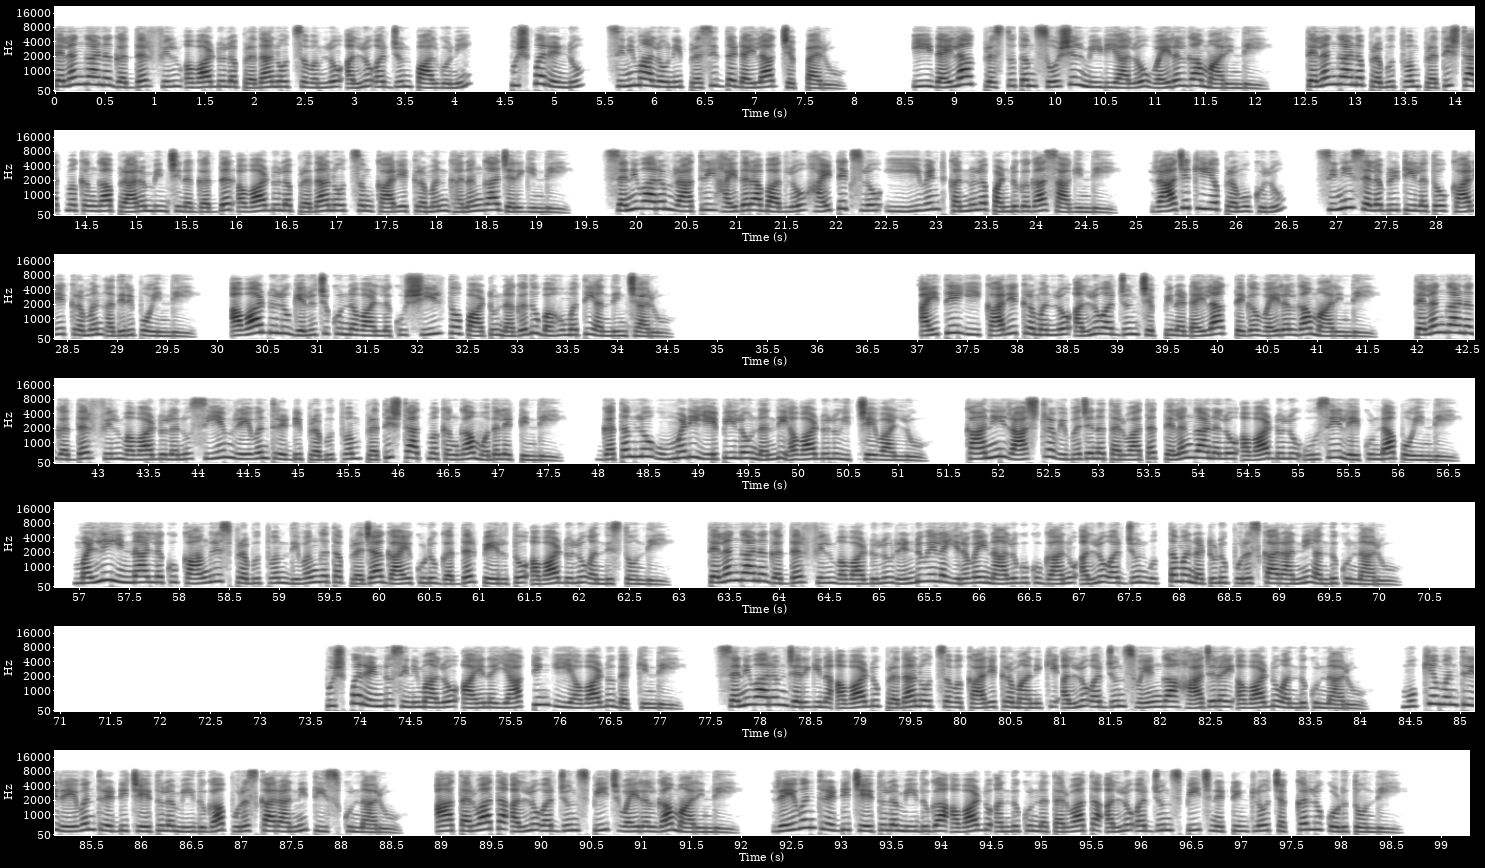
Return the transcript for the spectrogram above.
Telangana Gaddar film అవార్డుల ప్రదానోత్సవంలో అల్లు అర్జున్ పాల్గొని పుష్ప రెండు సినిమాలోని ప్రసిద్ధ డైలాగ్ చెప్పారు. ఈ డైలాగ్ ప్రస్తుతం సోషల్ మీడియాలో వైరల్గా మారింది. తెలంగాణ ప్రభుత్వం ప్రతిష్టాత్మకంగా ప్రారంభించిన గద్దర్ అవార్డుల ప్రధానోత్సవం కార్యక్రమం ఘనంగా జరిగింది. శనివారం రాత్రి హైదరాబాద్లో హైటెక్స్లో ఈ ఈవెంట్ కన్నుల పండుగగా సాగింది. రాజకీయ ప్రముఖులు సినీ సెలబ్రిటీలతో కార్యక్రమం అదిరిపోయింది. అవార్డులు గెలుచుకున్నవాళ్ళకు షీల్డ్తో పాటు నగదు బహుమతి అందించారు. అయితే ఈ కార్యక్రమంలో అల్లు అర్జున్ చెప్పిన డైలాగ్ తెగ వైరల్గా మారింది. తెలంగాణ గద్దర్ ఫిల్మ్ అవార్డులను సీఎం రేవంత్ రెడ్డి ప్రభుత్వం ప్రతిష్టాత్మకంగా మొదలెట్టింది. గతంలో ఉమ్మడి ఏపీలో నంది అవార్డులు ఇచ్చేవాళ్ళు. కానీ రాష్ట్ర విభజన తర్వాత తెలంగాణలో అవార్డులు ఊసే లేకుండా పోయింది. మళ్ళీ ఇన్నాళ్ళకు కాంగ్రెస్ ప్రభుత్వం దివంగత ప్రజా గాయకుడు గద్దర్ పేరుతో అవార్డులు అందిస్తోంది. తెలంగాణ గద్దర్ ఫిల్మ్ అవార్డులు రెండువేల ఇరవై నాలుగుకు గాను అల్లు అర్జున్ ఉత్తమ నటుడు పురస్కారాన్ని అందుకున్నారు. పుష్ప రెండు సినిమాలో ఆయన యాక్టింగ్ ఈ అవార్డు దక్కింది. శనివారం జరిగిన అవార్డు ప్రదానోత్సవ కార్యక్రమానికి అల్లు అర్జున్ స్వయంగా హాజరై అవార్డు అందుకున్నారు. ముఖ్యమంత్రి రేవంత్ రెడ్డి చేతుల మీదుగా పురస్కారాన్ని తీసుకున్నారు. ఆ తర్వాత అల్లు అర్జున్ స్పీచ్ వైరల్గా మారింది. రేవంత్ రెడ్డి చేతుల మీదుగా అవార్డు అందుకున్న తర్వాత అల్లు అర్జున్ స్పీచ్ నెట్టింట్లో చక్కర్లు కొడుతోంది.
